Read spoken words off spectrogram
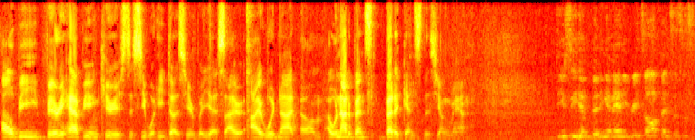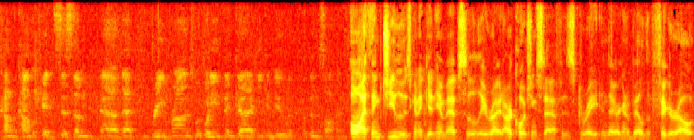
I'll be very happy and curious to see what he does here. But yes, I I would not um, I would not have been bet against this young man. Do you see him fitting in Andy Reid's offense? This is kind of a complicated system uh, that Reid runs. What, what, do you think uh, he can do with, within this offense? Oh, I think Gilu is going to get him absolutely right. Our coaching staff is great, and they're going to be able to figure out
